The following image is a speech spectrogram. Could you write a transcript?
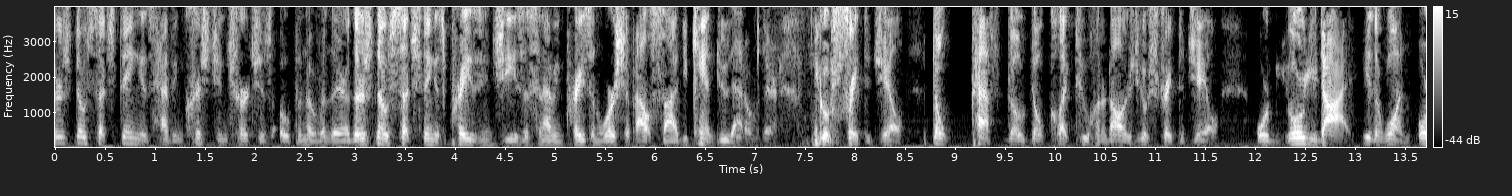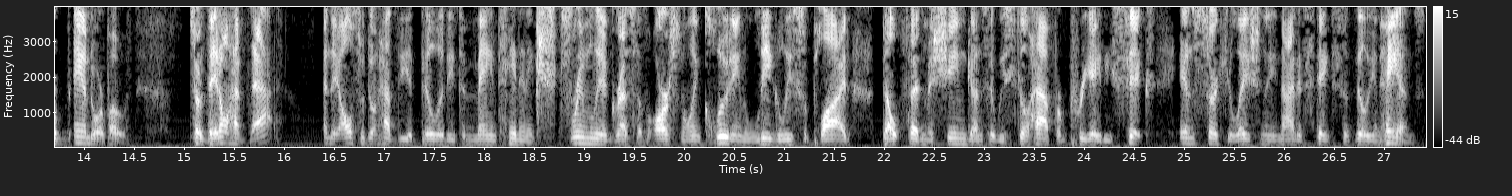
there's no such thing as having Christian churches open over there. There's no such thing as praising Jesus and having praise and worship outside. You can't do that over there. You go straight to jail. Don't pass go, don't collect $200. You go straight to jail or, or you die, either one or, and or both. So they don't have that. And they also don't have the ability to maintain an extremely aggressive arsenal, including legally supplied belt-fed machine guns that we still have from pre-86 in circulation in the United States civilian hands.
